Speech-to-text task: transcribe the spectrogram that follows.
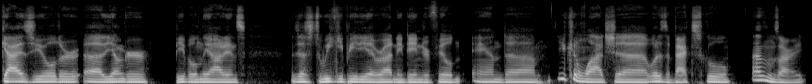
guys, the older, uh, younger people in the audience, just Wikipedia Rodney Dangerfield, and um, you can watch. Uh, what is it? Back to School. That one's all right.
